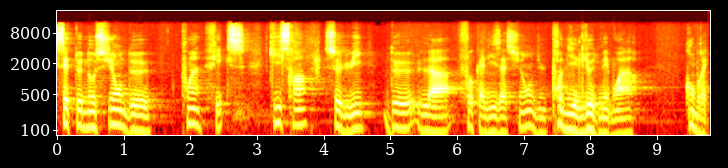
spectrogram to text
cette notion de point fixe qui sera celui de la focalisation du premier lieu de mémoire, Combray.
